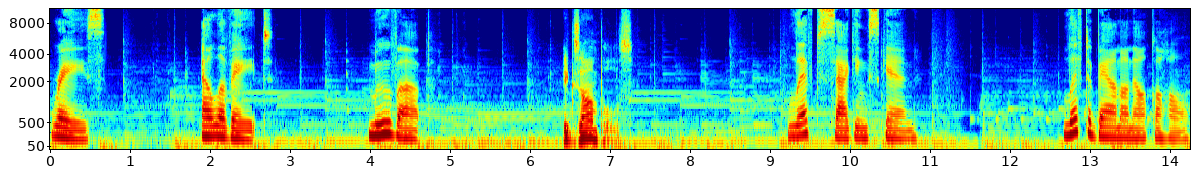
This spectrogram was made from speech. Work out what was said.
Raise, Elevate, Move up, Examples Lift sagging skin, Lift a ban on alcohol.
